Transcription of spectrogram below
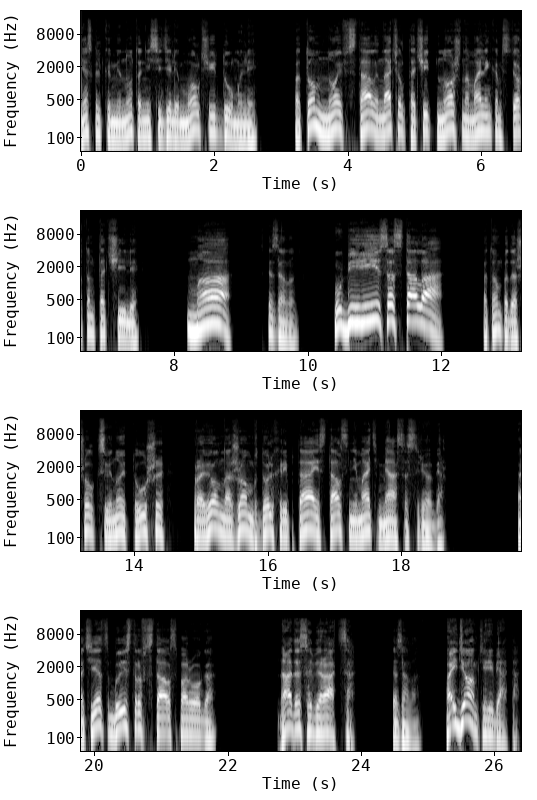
Несколько минут они сидели молча и думали. Потом Ной встал и начал точить нож на маленьком стертом точиле. «Ма!» — сказал он. «Убери со стола!» Потом подошел к свиной туше, провел ножом вдоль хребта и стал снимать мясо с ребер. Отец быстро встал с порога. «Надо собираться», — сказал он. «Пойдемте, ребята».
